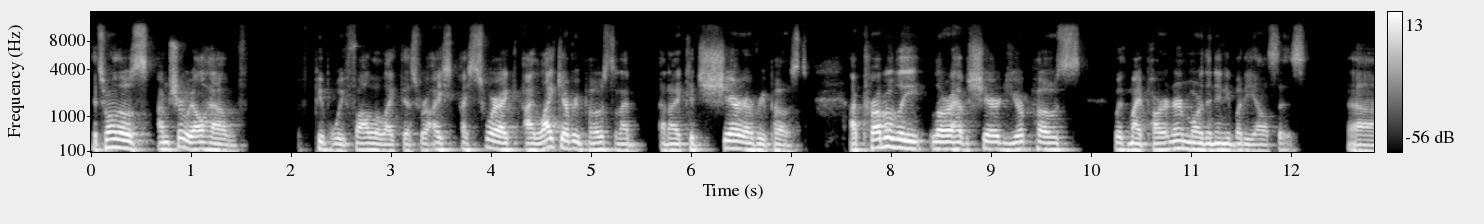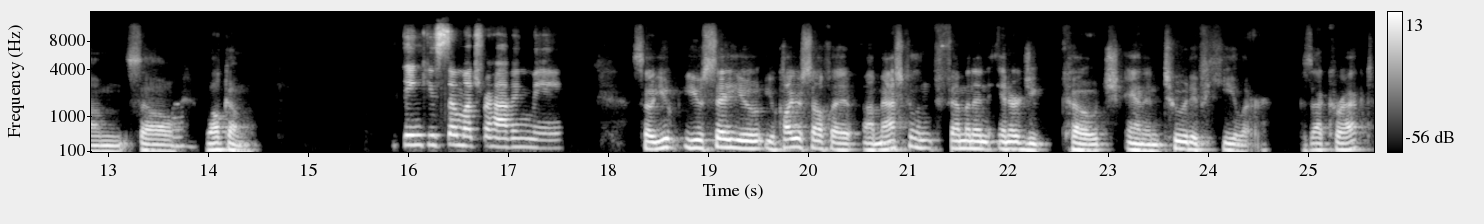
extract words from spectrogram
it's one of those i'm sure we all have people we follow like this where i, I swear I, I like every post and i and i could share every post. I probably laura have shared your posts with my partner more than anybody else's. Um, so welcome. Thank you so much for having me. So you you say you you call yourself a, a masculine feminine energy coach and intuitive healer. Is that correct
